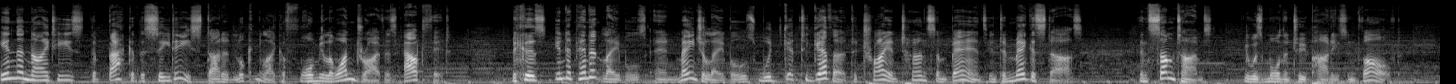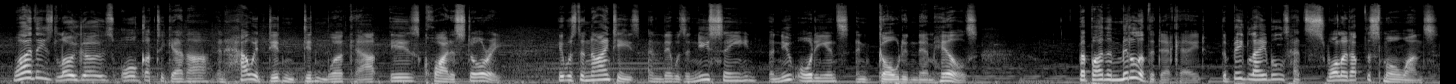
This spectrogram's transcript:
In the 90s, the back of the CD started looking like a Formula One driver's outfit. Because independent labels and major labels would get together to try and turn some bands into megastars, and sometimes it was more than two parties involved. Why these logos all got together and how it did and didn't work out is quite a story. It was the 90s and there was a new scene, a new audience, and gold in them hills. But by the middle of the decade, the big labels had swallowed up the small ones.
